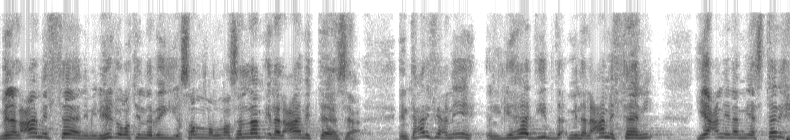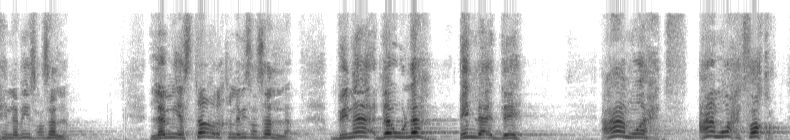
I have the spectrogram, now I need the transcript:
من العام الثاني من هجرة النبي صلى الله عليه وسلم إلى العام التاسع. أنت عارف يعني إيه الجهاد يبدأ من العام الثاني؟ يعني لم يسترح النبي صلى الله عليه وسلم. لم يستغرق النبي صلى الله عليه وسلم. بناء دولة إلا قد إيه؟ عام واحد. عام واحد فقط.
